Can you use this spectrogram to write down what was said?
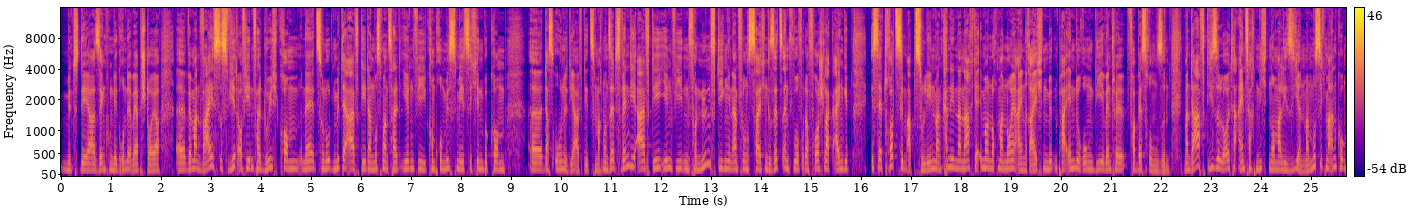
mit der Senkung der Grunderwerbsteuer. Äh, wenn man weiß, es wird auf jeden Fall durchkommen, ne, zur Not mit der AfD, dann muss man es halt irgendwie kompromissmäßig hinbekommen, äh, das ohne die AfD zu machen. Und selbst wenn die AfD irgendwie einen vernünftigen, in Anführungszeichen, Gesetzentwurf oder Vorschlag eingibt, ist er trotzdem abzulehnen. Man kann den danach ja immer noch mal neu einreichen mit ein paar Änderungen, die eventuell Verbesserungen sind. Man darf diese Leute einfach nicht normalisieren. Man muss sich mal angucken,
